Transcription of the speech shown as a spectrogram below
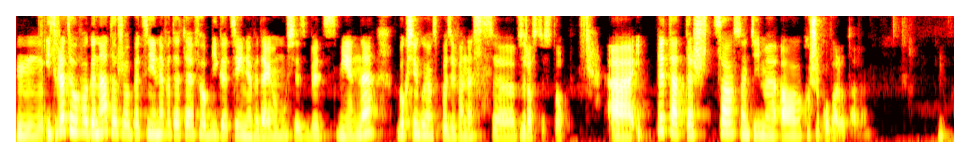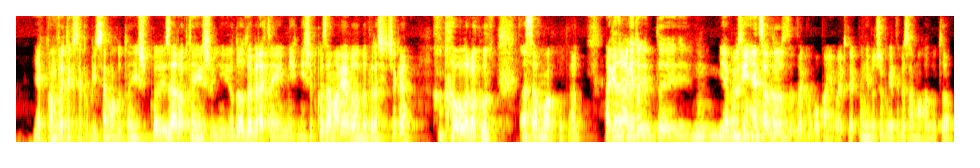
Mm, I zwraca uwagę na to, że obecnie nawet ETF obligacyjne wydają mu się zbyt zmienne, bo księgują spodziewane e, wzrostu stóp. I pyta też, co sądzimy o koszyku walutowym. Jak pan Wojtek chce kupić samochód, to niech szybko, za rok to niech, odebrać, to niech, niech szybko zamawia, bo chyba teraz się czeka około roku tak. na samochód. Ale, a generalnie to, to, ja bym zniechęcał do zakupu, panie Wojtku. Jak pan nie potrzebuje tego samochodu, to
